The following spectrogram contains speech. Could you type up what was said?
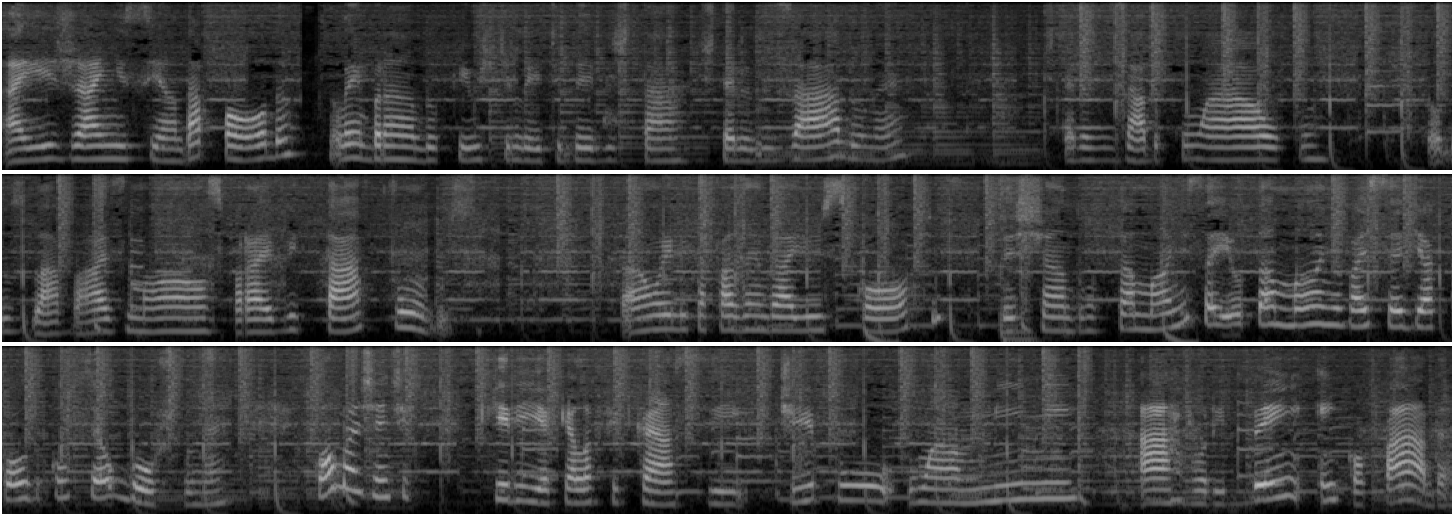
Aí já iniciando a poda, lembrando que o estilete deve estar esterilizado, né? Esterilizado com álcool, todos lavar as mãos para evitar fundos. Então ele está fazendo aí os cortes, deixando um tamanho, isso aí o tamanho vai ser de acordo com o seu gosto, né? Como a gente queria que ela ficasse tipo uma mini árvore bem encopada,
